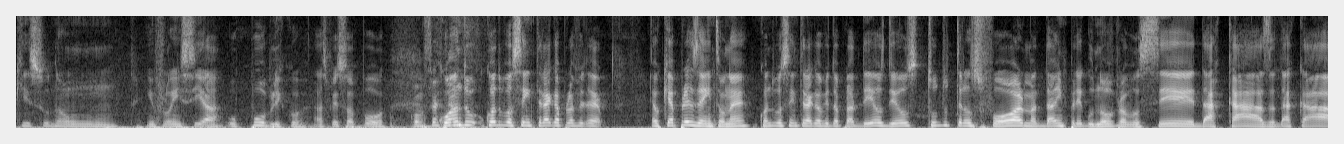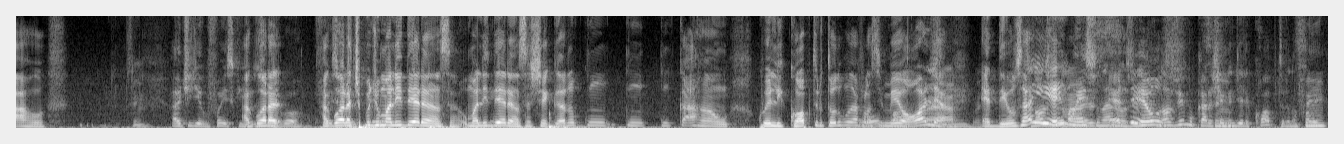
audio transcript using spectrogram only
que isso não influencia o público? As pessoas, pô. Com certeza. Quando, quando você entrega pra vida. É o que apresentam, né? Quando você entrega a vida para Deus, Deus tudo transforma, dá emprego novo para você, dá casa, dá carro. Aí eu te digo, foi isso que agora, Jesus Agora, tipo de uma liderança. Uma liderança Sim. chegando com, com, com um carrão, com helicóptero, todo mundo vai falar assim: meu, olha, é, é Deus aí, nós hein? Vimos isso, né? É nós Deus. Vimos, nós vimos o cara Sim. chegando de helicóptero, não Sim. foi?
